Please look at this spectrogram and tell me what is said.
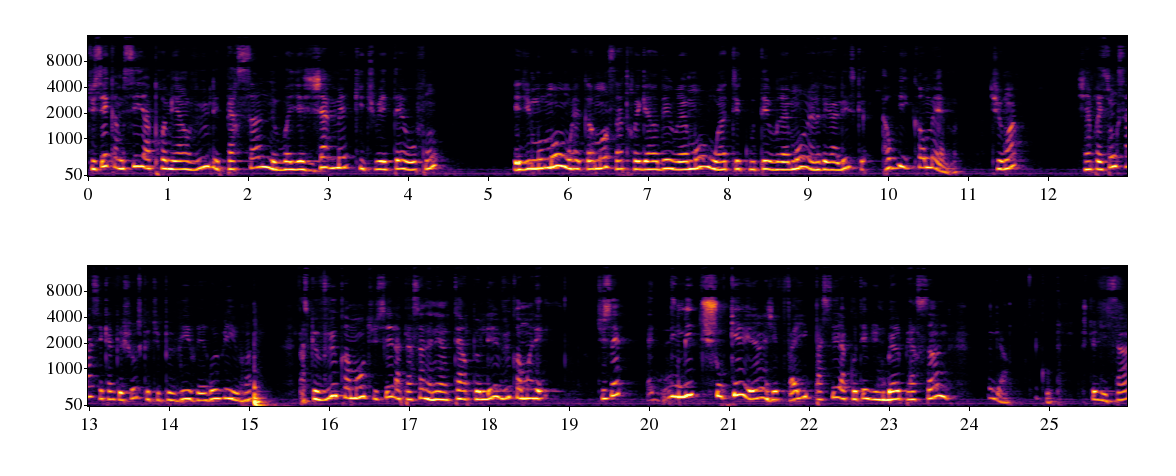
Tu sais, comme si à première vue, les personnes ne voyaient jamais qui tu étais au fond. Et du moment où elles commencent à te regarder vraiment ou à t'écouter vraiment, elles réalisent que, ah oui, quand même. Tu vois? J'ai l'impression que ça, c'est quelque chose que tu peux vivre et revivre. Hein. Parce que vu comment, tu sais, la personne, elle est interpellée, vu comment elle est tu sais, limite choquée. Hein? J'ai failli passer à côté d'une belle personne. Regarde, écoute, je te dis ça.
